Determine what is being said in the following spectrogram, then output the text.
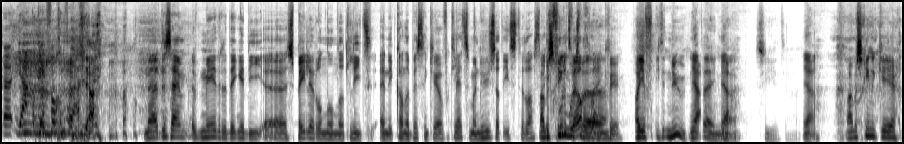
Eh, ja, oké, volgende vraag. Ja. Nou, er zijn meerdere dingen die eh, spelen rondom dat lied. En ik kan er best een keer over kletsen, maar nu is dat iets te lastig. Maar Ik misschien voel het wel moeten we- gelijk weer. Oh, je, nu? Ja, Meteen, ja. zie het. ja. Ja. Maar misschien een keer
